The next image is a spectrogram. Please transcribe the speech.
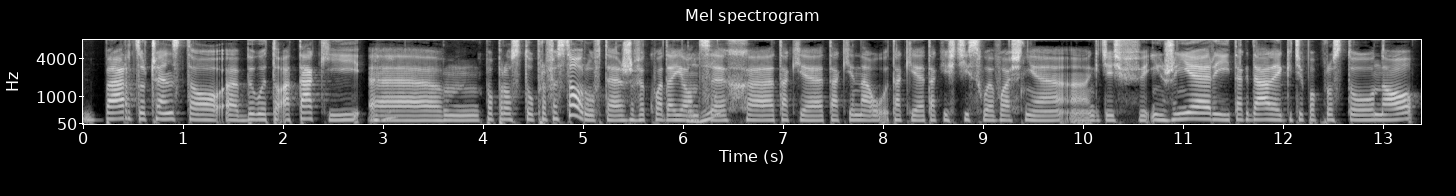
bardzo często e, były to ataki em, po prostu profesorów też wykładających e, takie, takie, nau- takie, takie ścisłe właśnie e, gdzieś w inżynierii i tak dalej, gdzie po prostu no,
